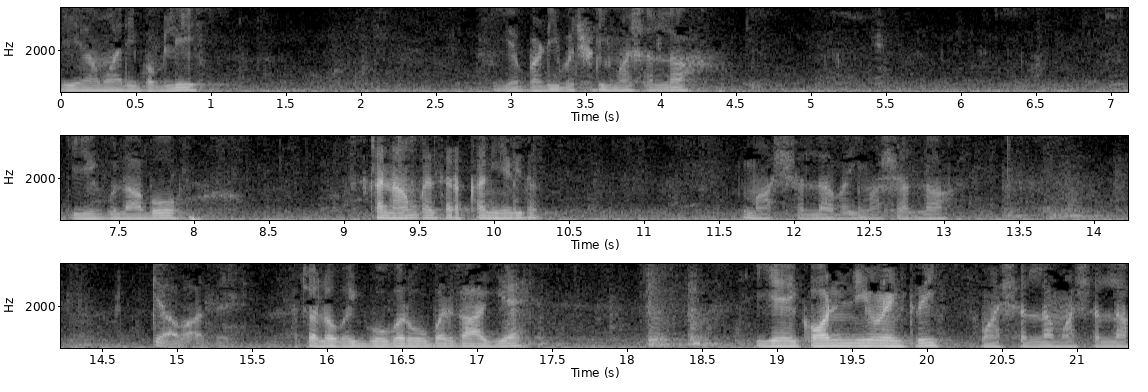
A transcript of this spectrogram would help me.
ये हमारी बबली। ये बड़ी बछड़ी, माशाल्लाह। ये गुलाबो। इसका नाम कैसे रखा नहीं है अभी तक? माशाल्लाह भाई, माशाल्लाह। क्या बात है। चलो भाई, गोबर वोबर का आ गया है। ये एक और न्यू एंट्री माशाल्लाह माशाल्लाह।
